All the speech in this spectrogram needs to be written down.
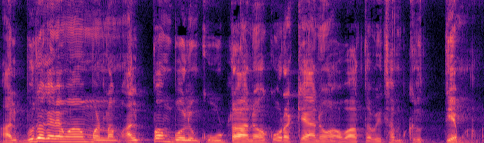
അത്ഭുതകരമാം വണ്ണം അല്പം പോലും കൂട്ടാനോ കുറയ്ക്കാനോ ആവാത്ത വിധം കൃത്യമാണ്.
